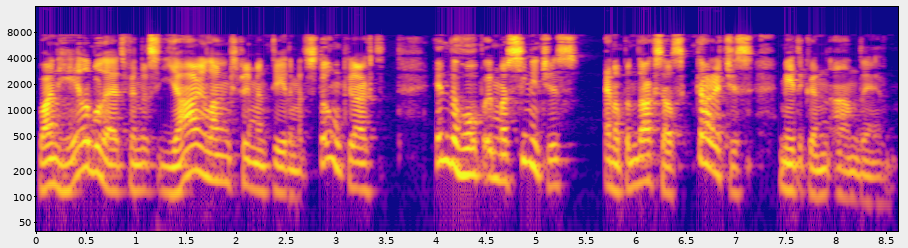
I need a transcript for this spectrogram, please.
waar een heleboel uitvinders jarenlang experimenteerden met stoomkracht in de hoop er machinetjes en op een dag zelfs karretjes mee te kunnen aandrijven.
